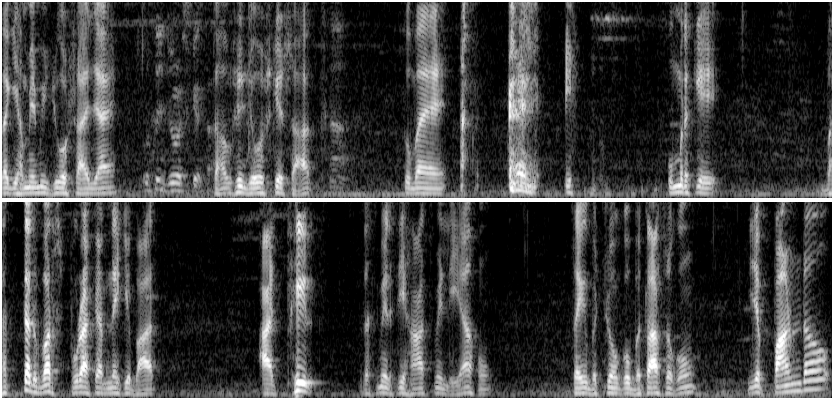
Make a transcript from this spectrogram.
ताकि हमें भी जोश आ जाए। उसी जोश के साथ। तो उसी जोश के साथ। हाँ। तो मैं इस उम्र के बहत्तर वर्ष पूरा करने के बाद आज फिर रश्मि रसी हाथ में लिया हूँ ताकि बच्चों को बता सकूँ ये पांडव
